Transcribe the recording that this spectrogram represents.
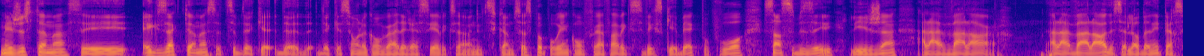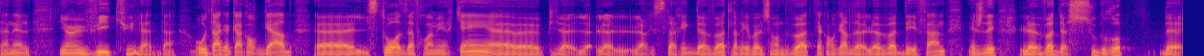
Mais justement, c'est exactement ce type de, de, de- questions-là qu'on veut adresser avec un outil comme ça. C'est pas pour rien qu'on fait affaire avec Civics Québec pour pouvoir sensibiliser les gens à la valeur à la valeur de ces- leurs données personnelles. Il y a un vécu là-dedans. Autant que quand on regarde euh, l'histoire des Afro-Américains, euh, puis le- le- le- leur historique de vote, leur évolution de vote, quand on regarde le, vote des femmes, mais je dire, le vote de sous-groupe de,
